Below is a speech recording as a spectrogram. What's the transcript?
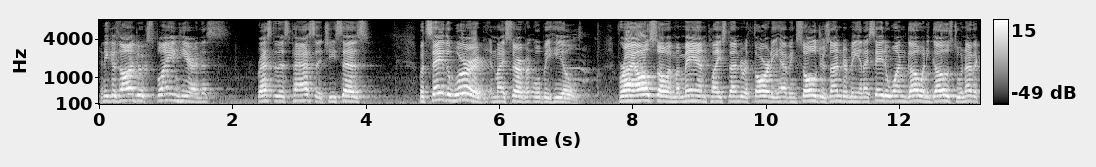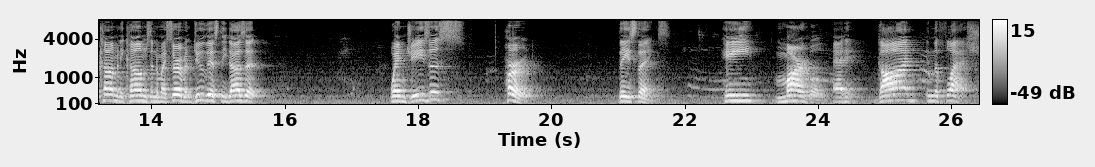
And he goes on to explain here in this rest of this passage. He says, But say the word, and my servant will be healed. For I also am a man placed under authority, having soldiers under me. And I say to one, Go, and he goes, to another, Come, and he comes, and to my servant, Do this, and he does it. When Jesus heard these things, he marveled at him. God in the flesh,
